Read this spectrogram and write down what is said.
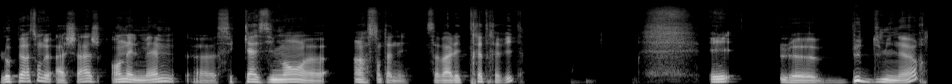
L'opération de hachage, en elle-même, euh, c'est quasiment euh, instantané. Ça va aller très très vite. Et le but du mineur,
